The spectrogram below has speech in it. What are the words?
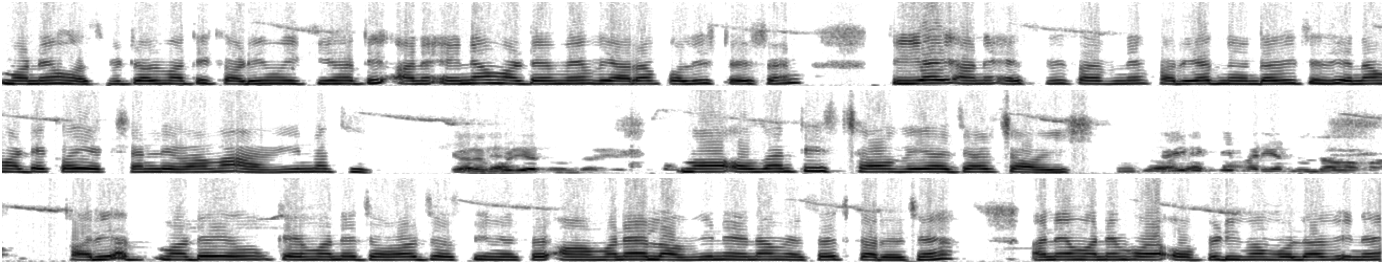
મને હોસ્પિટલમાંથી કડી મૂકી હતી અને એના માટે મેં Vyara police station PI and SP સાહેબને ફરિયાદ નોંધાવી છે જેના માટે કોઈ એક્શન લેવામાં આવ્યું નથી. ઓગણત્રીસ છ બે હજાર ચોવીસ. ફરિયાદ માટે એવું કે મને જબરજસ્તી મેસેજ મને લવીને એના મેસેજ કરે છે અને મને ઓપીડીમાં બોલાવીને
